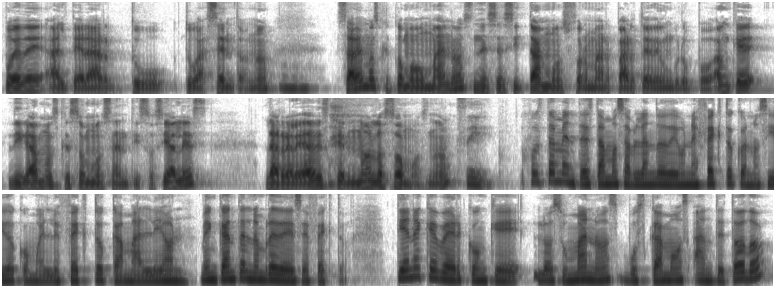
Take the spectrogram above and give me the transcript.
puede alterar tu, acento, ¿no? Sabemos que como humanos necesitamos formar parte de un grupo, aunque digamos que somos antisociales, la realidad es que no lo somos, ¿no? Sí. Justamente estamos hablando de un efecto conocido como el efecto camaleón. Me encanta el nombre de ese efecto. Tiene que ver con que los humanos buscamos ante todo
